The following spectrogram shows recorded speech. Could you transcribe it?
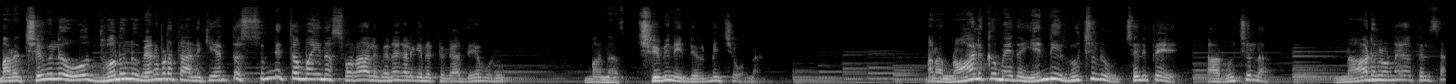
మన చెవిలో ధ్వనులు వినబడటానికి ఎంత సున్నితమైన స్వరాలు వినగలిగినట్టుగా దేవుడు మన చెవిని నిర్మించి ఉన్నాడు. మన నాలుక మీద ఎన్ని రుచులు చెలిపే ఆ రుచుల నాడులు ఉన్నాయో తెలుసా?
